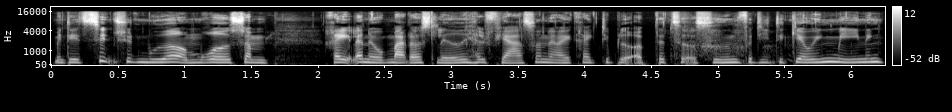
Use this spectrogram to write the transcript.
Men det er et sindssygt mudret område, som reglerne åbenbart også lavede i 70'erne, og ikke rigtig blevet opdateret siden, fordi det giver jo ingen mening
